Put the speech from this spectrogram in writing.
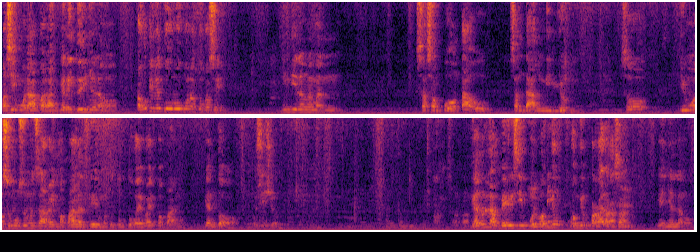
pasimula pa lang, ganito yun lang oh. Ako tinuturo ko na to kasi hindi lang naman sa sampu ang tao, sandaang milyon. So, yung mga sumusunod sa akin, mapalad kayo, matututo kayo kahit paano. Ganito oh, position. Ganun lang, very simple. Huwag yung, huwag yung pakalakasan. Ganyan lang oh.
